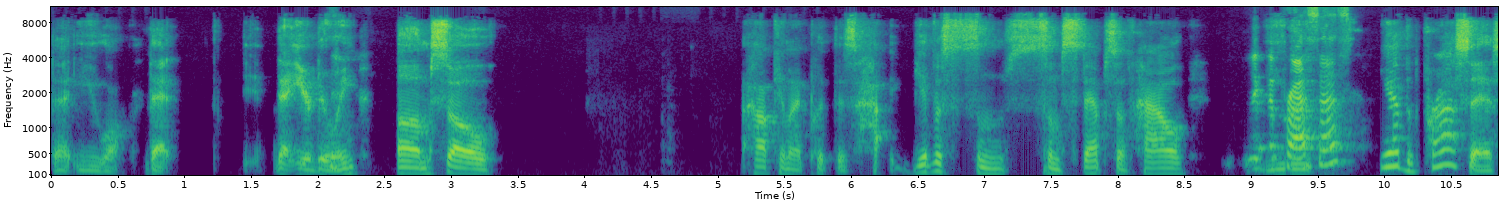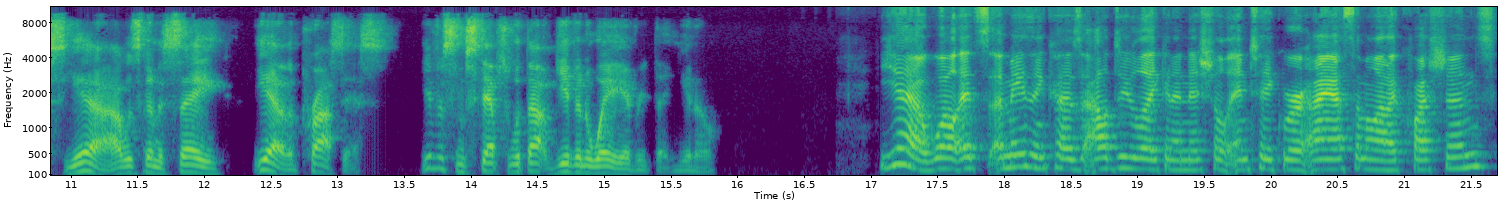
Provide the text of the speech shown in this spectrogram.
that you are that that you're doing. Um, so how can I put this? How, give us some some steps of how Like the You- process. yeah, the process. Yeah, I was going to say, yeah, the process. Give us some steps without giving away everything, you know. Yeah, well, it's amazing because I'll do like an initial intake where I ask them a lot of questions,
